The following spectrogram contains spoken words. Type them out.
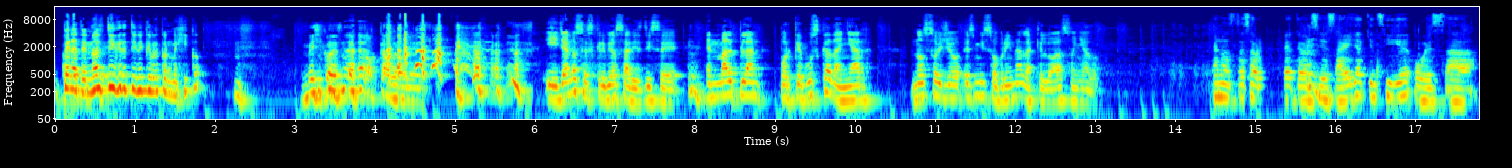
Espérate, ¿no el tigre tiene que ver con México? México despertó, cabrones. Y ya nos escribió Saris, dice, en mal plan, porque busca dañar. No soy yo, es mi sobrina la que lo ha soñado. Bueno, entonces habría que ver si es a ella quien sigue o es a,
